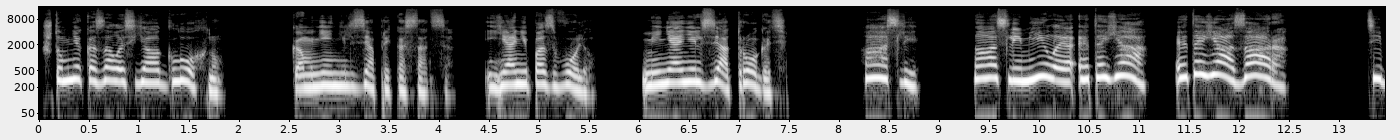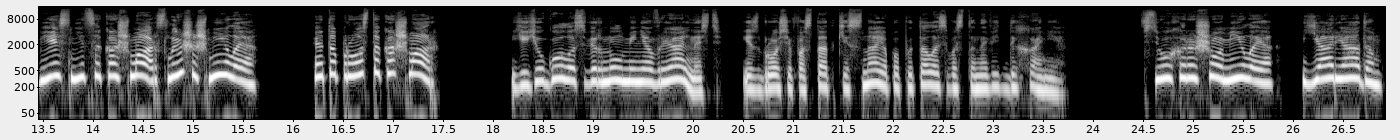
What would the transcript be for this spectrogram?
что мне казалось, я оглохну. Ко мне нельзя прикасаться. Я не позволю. Меня нельзя трогать. «Асли! Асли, милая, это я! Это я, Зара! Тебе снится кошмар, слышишь, милая? Это просто кошмар!» Ее голос вернул меня в реальность, и, сбросив остатки сна, я попыталась восстановить дыхание. «Все хорошо, милая, я рядом.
